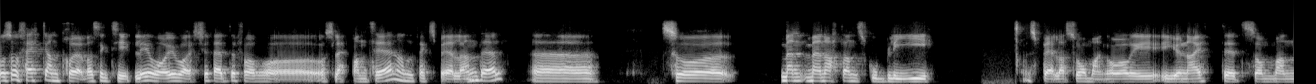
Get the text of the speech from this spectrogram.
og så fikk han prøve seg tidlig. Roy var ikke redd for å, å slippe han til. Han fikk spille en del. Så, men, men at han skulle bli spille så mange år i, i United som han,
